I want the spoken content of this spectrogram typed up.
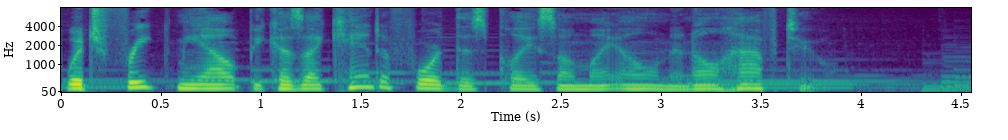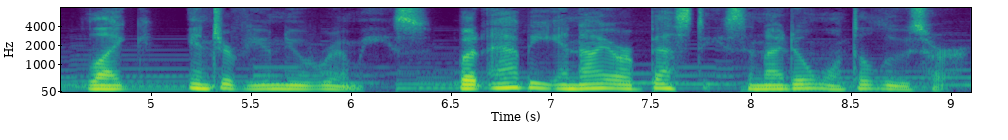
Which freaked me out because I can't afford this place on my own and I'll have to. Like, interview new roomies. But Abby and I are besties and I don't want to lose her.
